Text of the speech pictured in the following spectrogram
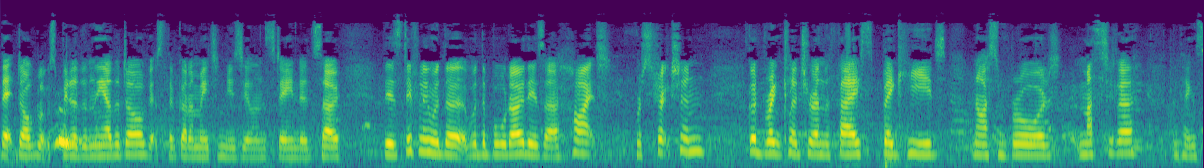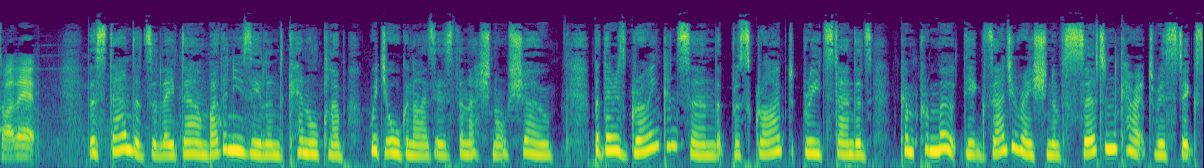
that dog looks better than the other dog. It's they've got to meet a New Zealand standard. So there's definitely with the with the Bordeaux there's a height restriction, good wrinklage around the face, big head, nice and broad, muscular, and things like that. The standards are laid down by the New Zealand Kennel Club, which organises the national show. But there is growing concern that prescribed breed standards can promote the exaggeration of certain characteristics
